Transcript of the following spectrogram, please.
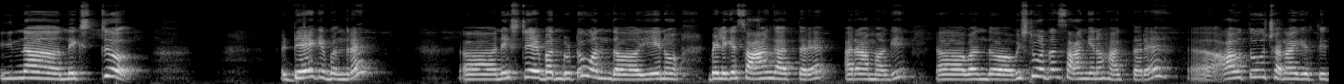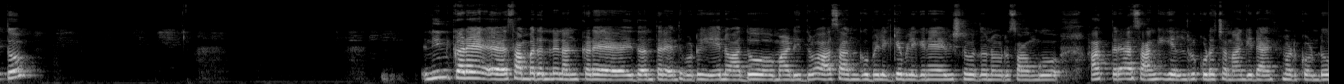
ಇನ್ನು ನೆಕ್ಸ್ಟ್ ಡೇಗೆ ಬಂದರೆ ನೆಕ್ಸ್ಟ್ ಡೇ ಬಂದ್ಬಿಟ್ಟು ಒಂದು ಏನು, ಬೆಳಿಗ್ಗೆ ಸಾಂಗ್ ಹಾಕ್ತಾರೆ, ಆರಾಮಾಗಿ. ಒಂದು ವಿಷ್ಣುವರ್ಧನ್ ಸಾಂಗ್ ಏನೋ ಹಾಕ್ತಾರೆ. ಆವತ್ತು ಚೆನ್ನಾಗಿರ್ತಿತ್ತು. ನಿನ್ನ ಕಡೆ ಸಾಂಬಾರ್ ಅಂದರೆ ನನ್ನ ಕಡೆ ಇದು ಅಂತಾರೆ ಅಂತ ಹೇಳ್ಬಿಟ್ಟು ಏನು ಅದು ಮಾಡಿದ್ರು. ಆ ಸಾಂಗು ಬೆಳಿಗ್ಗೆ ಬೆಳಿಗ್ಗೆನೆ ವಿಷ್ಣುವರ್ಧನ್ ಅವರು ಸಾಂಗು ಹಾಕ್ತಾರೆ. ಆ ಸಾಂಗಿಗೆ ಎಲ್ಲರೂ ಕೂಡ ಚೆನ್ನಾಗಿ ಡ್ಯಾನ್ಸ್ ಮಾಡಿಕೊಂಡು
